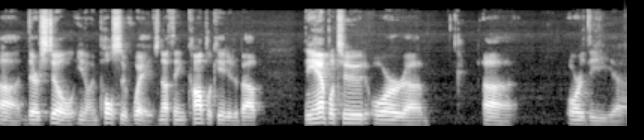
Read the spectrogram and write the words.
Uh, they're still, you know, impulsive waves. Nothing complicated about the amplitude or uh, uh, or the uh,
